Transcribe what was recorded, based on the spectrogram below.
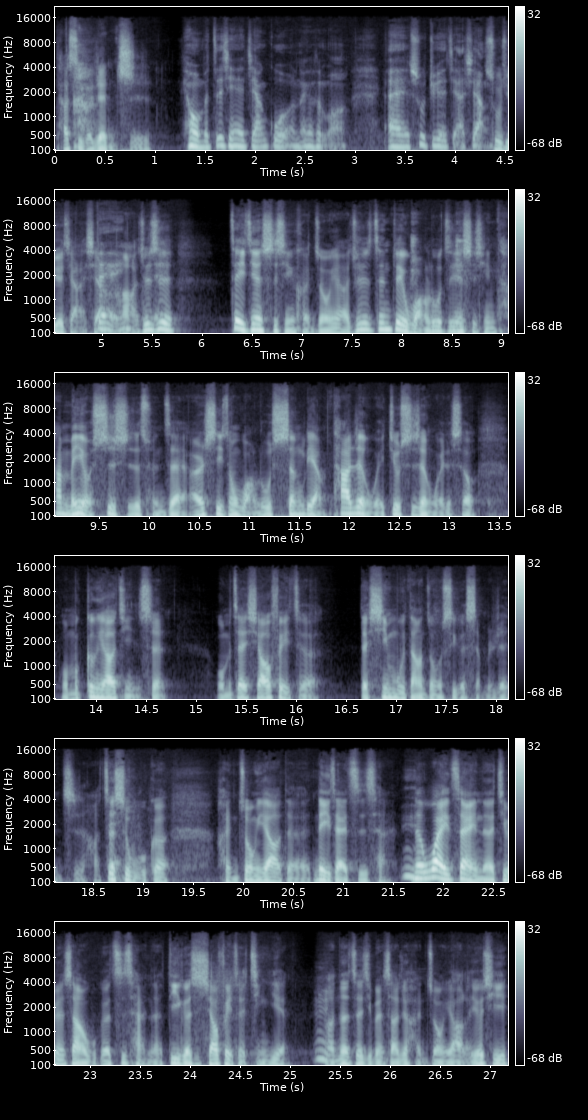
它是一个认知。像 我们之前也讲过那个什么，哎，数据的假象。数据的假象啊，就是。这件事情很重要，就是针对网络这件事情，它没有事实的存在，而是一种网络声量。他认为就是认为的时候，我们更要谨慎。我们在消费者的心目当中是一个什么认知？哈，这是五个很重要的内在资产。那外在呢？基本上五个资产呢，第一个是消费者经验啊，那这基本上就很重要了。尤其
